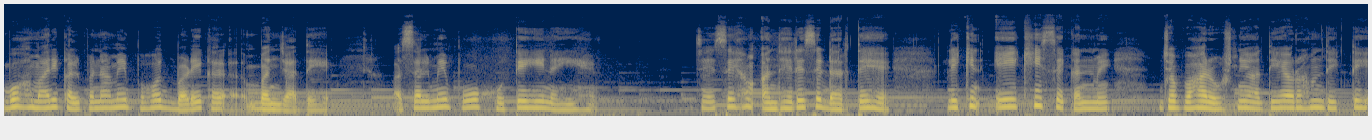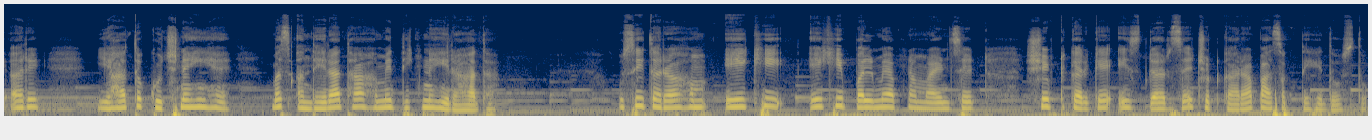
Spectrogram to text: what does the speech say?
वो हमारी कल्पना में बहुत बड़े कर बन जाते हैं। असल में वो होते ही नहीं हैं। जैसे हम अंधेरे से डरते हैं, लेकिन एक ही सेकंड में जब वहाँ रोशनी आती है और हम देखते हैं, अरे, यहाँ तो कुछ नहीं है, बस अंधेरा था, हमें दिख नहीं रहा था। उसी तरह हम एक ही एक ही पल में अपना माइंडसेट शिफ्ट करके इस डर से छुटकारा पा सकते हैं, दोस्तों।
